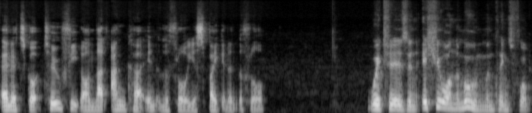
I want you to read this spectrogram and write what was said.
And it's got two feet on that anchor into the floor. You spike it into the floor. Which is an issue on the moon when things float.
